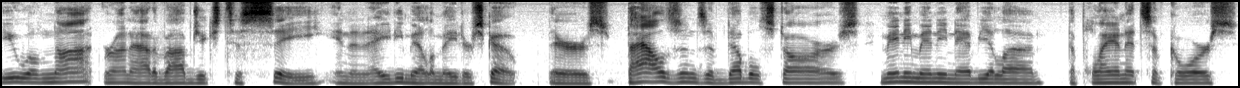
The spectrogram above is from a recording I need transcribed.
you will not run out of objects to see in an 80 millimeter scope. There's thousands of double stars, many, many nebula, the planets, of course.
